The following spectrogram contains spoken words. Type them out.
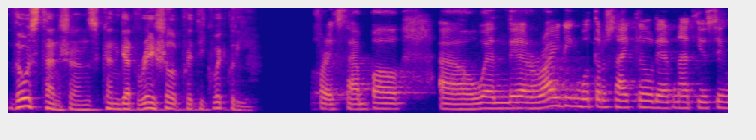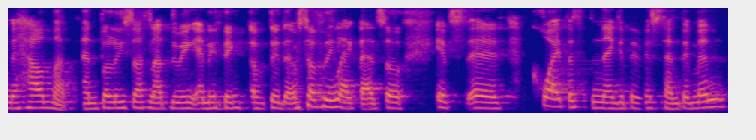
Those tensions can get racial pretty quickly. For example, uh, when they're riding motorcycle, they're not using the helmet, and police are not doing anything up to them, something like that. So it's uh, quite a negative sentiment.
